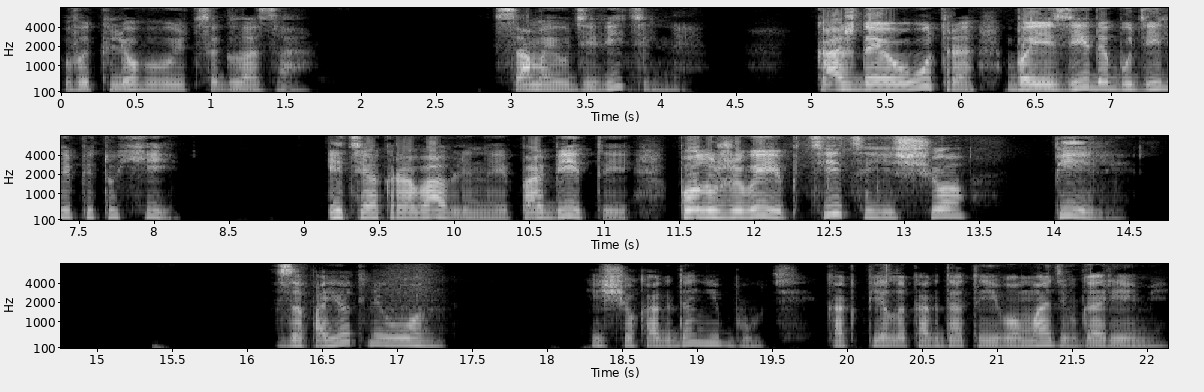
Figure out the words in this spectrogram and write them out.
выклевываются глаза. Самое удивительное, Каждое утро Боязида будили петухи. Эти окровавленные, побитые, полуживые птицы еще пели. Запоет ли он еще когда-нибудь, как пела когда-то его мать в гареме,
